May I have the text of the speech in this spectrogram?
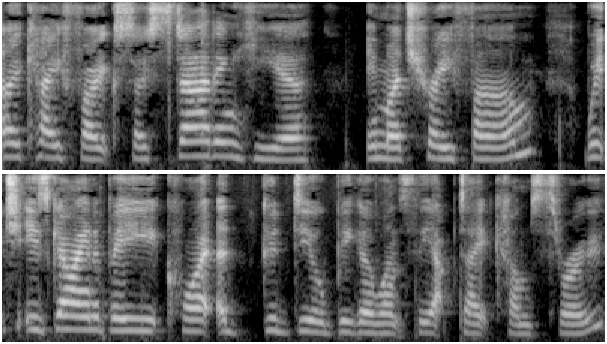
Okay, folks, so starting here in my tree farm, which is going to be quite a good deal bigger once the update comes through.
